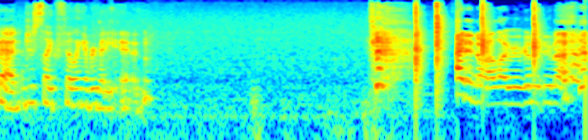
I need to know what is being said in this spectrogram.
bed. I'm just like filling everybody in. I didn't know how long we were gonna do that.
